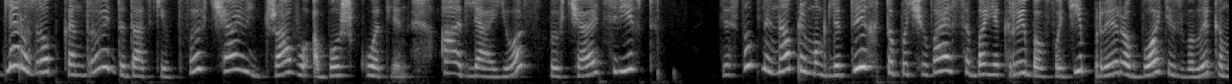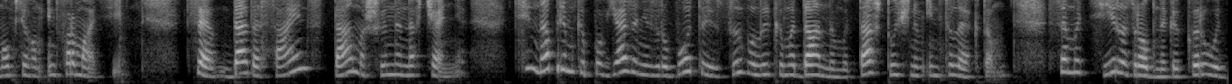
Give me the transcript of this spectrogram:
Для розробки Android-додатків вивчають Java або Kotlin, а для iOS вивчають Swift. Наступний напрямок для тих, хто почуває себе як риба в воді при роботі з великим обсягом інформації. Це Data Science та машинне навчання. Ці напрямки пов'язані з роботою з великими даними та штучним інтелектом. Саме ці розробники керують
